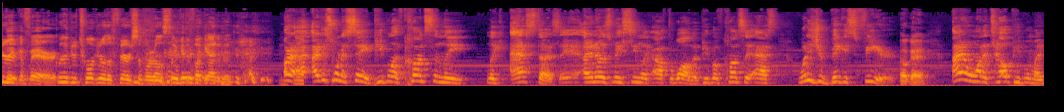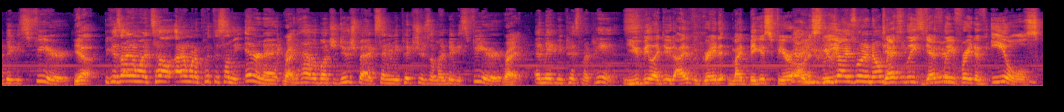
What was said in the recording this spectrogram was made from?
romantic your- affair. Go have your 12 year old affair somewhere else. Leave me the fuck out of it. All right, I, I just want to say, people have constantly like asked us. I, know this may seem like off the wall, but people have constantly asked, "What is your biggest fear?" Okay. I don't want to tell people my biggest fear. Yeah. Because I don't want to tell. I don't want to put this on the internet Right. and have a bunch of douchebags sending me pictures of my biggest fear. Right. And make me piss my pants. You'd be like, dude, I have a great. My biggest fear, Yeah, you- honestly. you guys wanna know my Deathly, biggest fear? deathly afraid of eels,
